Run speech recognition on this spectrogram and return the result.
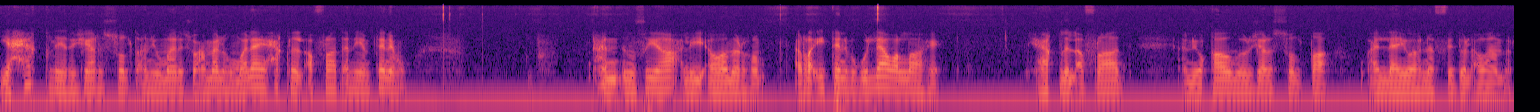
يحق لرجال السلطة أن يمارسوا عملهم ولا يحق للأفراد أن يمتنعوا عن انصياع لأوامرهم. الرأي الثاني بيقول لا والله يحق للأفراد أن يقاوموا رجال السلطة وأن لا ينفذوا الأوامر.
